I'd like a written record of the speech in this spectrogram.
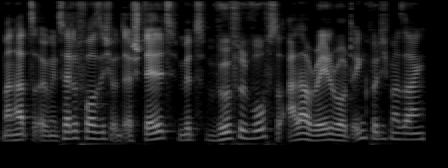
man hat irgendwie einen Zettel vor sich und erstellt mit Würfelwurf, so aller Railroad Inc., würde ich mal sagen,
